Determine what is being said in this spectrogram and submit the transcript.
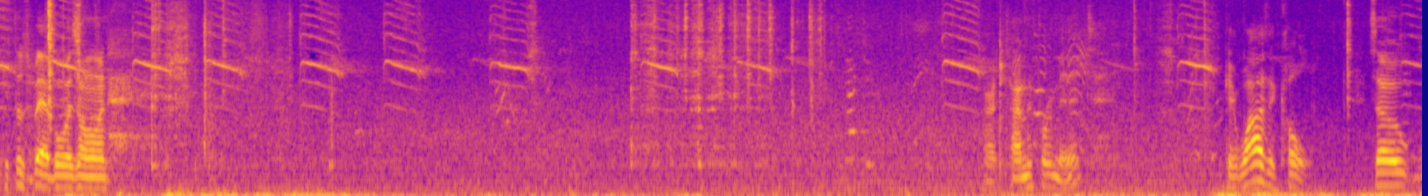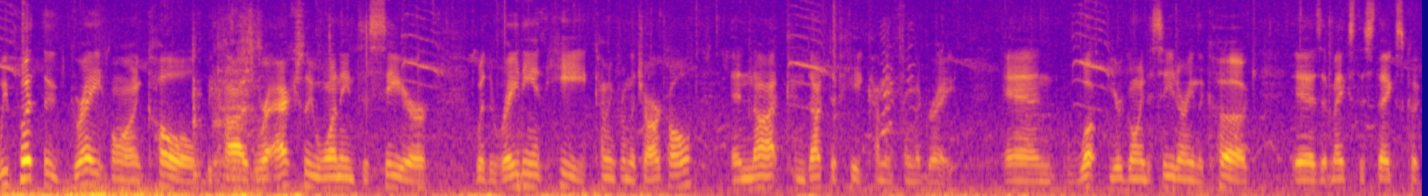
Alright, get those bad boys on. Alright, timing for a minute. Okay, why is it cold? So we put the grate on cold because we're actually wanting to sear with radiant heat coming from the charcoal and not conductive heat coming from the grate. And what you're going to see during the cook is it makes the steaks cook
